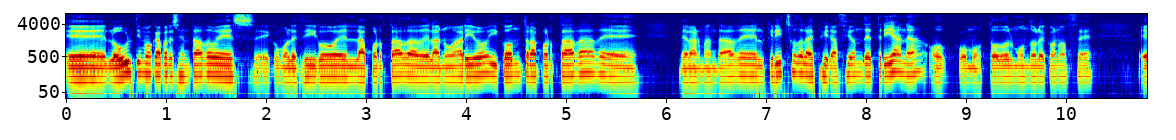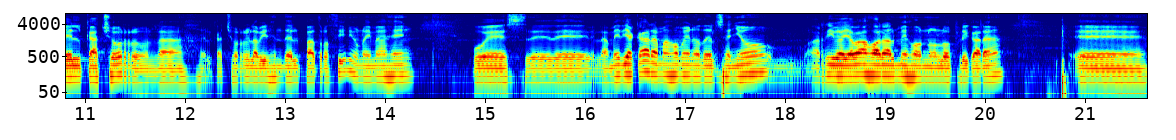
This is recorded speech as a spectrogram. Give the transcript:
Eh, lo último que ha presentado es, eh, como les digo, en la portada del anuario y contraportada de, la Hermandad del Cristo de la Inspiración de Triana, o como todo el mundo le conoce, el cachorro, la- el cachorro y la Virgen del Patrocinio, una imagen pues de la media cara más o menos del Señor, arriba y abajo, ahora el mejor nos lo explicará, eh,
